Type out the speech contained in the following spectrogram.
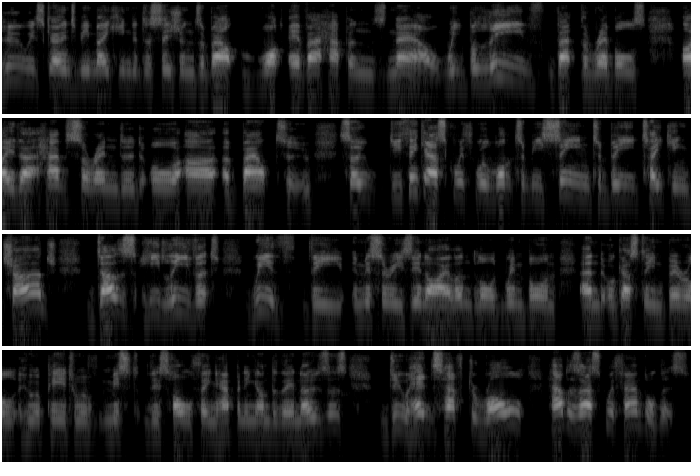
who is going to be making the decisions about whatever happens now? We believe that the rebels either have surrendered or are about to. So, do you think Asquith will want to be seen to be taking charge? Does he leave it with the emissaries in Ireland, Lord Wimborne and Augustine Birrell, who appear to have missed this whole thing happening under their noses? Do heads have to roll? How does Asquith handle this?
